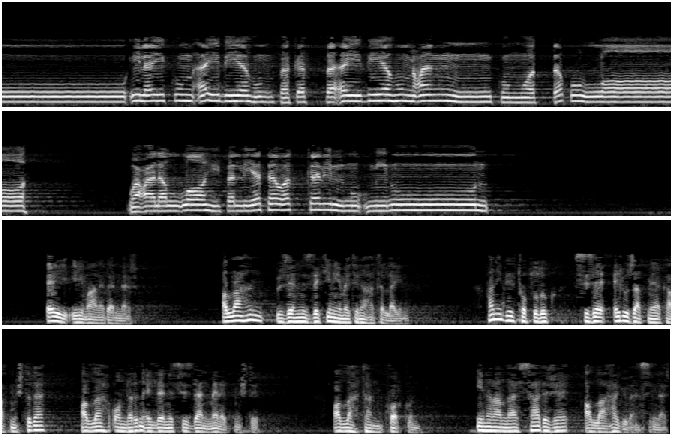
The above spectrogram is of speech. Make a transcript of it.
إليكم أيديهم فكف أيديهم عنكم واتقوا الله وعلى الله فليتوكل المؤمنون Ey iman edenler! Allah'ın üzerinizdeki nimetini hatırlayın. Hani bir topluluk size el uzatmaya kalkmıştı da Allah onların ellerini sizden men etmişti. Allah'tan korkun. İnananlar sadece Allah'a güvensinler.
